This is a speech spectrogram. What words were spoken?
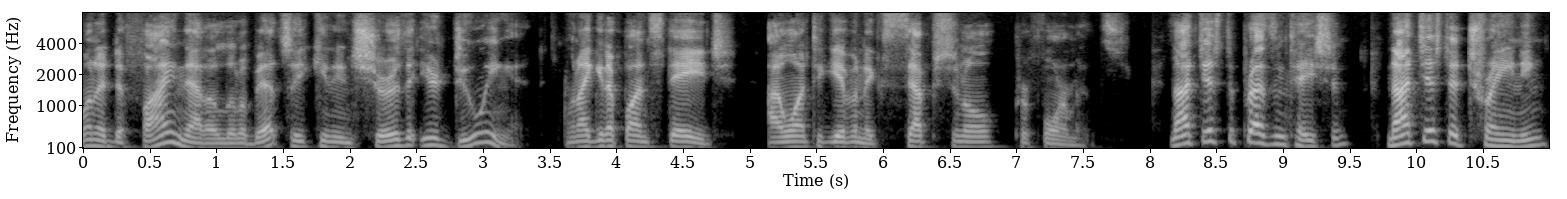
want to define that a little bit so you can ensure that you're doing it when I get up on stage, I want to give an exceptional performance. Not just a presentation, not just a training,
